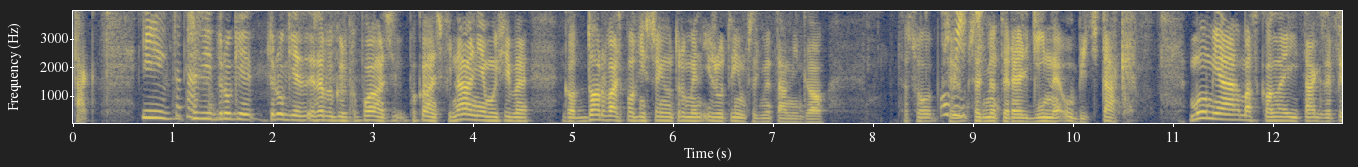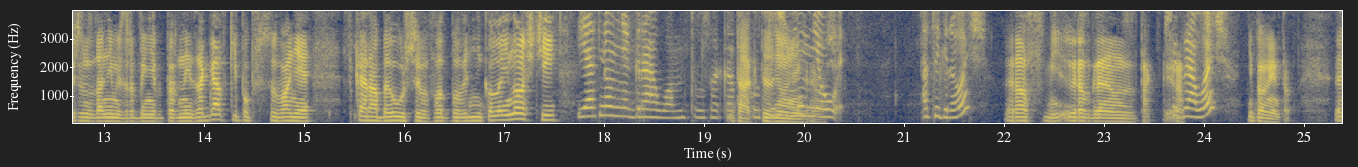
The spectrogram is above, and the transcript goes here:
tak. I czyli są. drugie, drugie, żeby go pokonać, pokonać finalnie, musimy go dorwać po zniszczeniu trumien i żółtymi przedmiotami go. To są Ubić. przedmioty religijne, ubić, tak. Mumia ma z kolei tak, że pierwszym zadaniem jest zrobienie pewnej zagadki, poprzesuwanie skarabeuszy w odpowiedniej kolejności. Ja z nią nie grałam tą zagadką. Tak, ty z nią nie mu miał- grałeś. A ty grałeś? Raz, raz grałem, tak. Raz. Przegrałeś? Nie pamiętam. E,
